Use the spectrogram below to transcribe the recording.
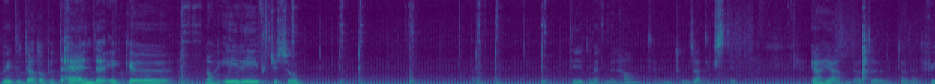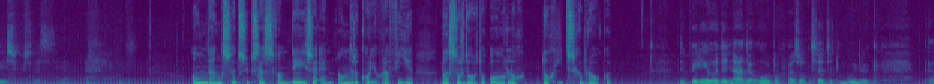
weet je dat op het einde ik uh, nog heel eventjes zo deed met mijn hand. En toen zat ik stil. Ja, ja, dat, uh, dat had veel succes, ja. Ondanks het succes van deze en andere choreografieën was er door de oorlog toch iets gebroken. De periode na de oorlog was ontzettend moeilijk. Uh,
